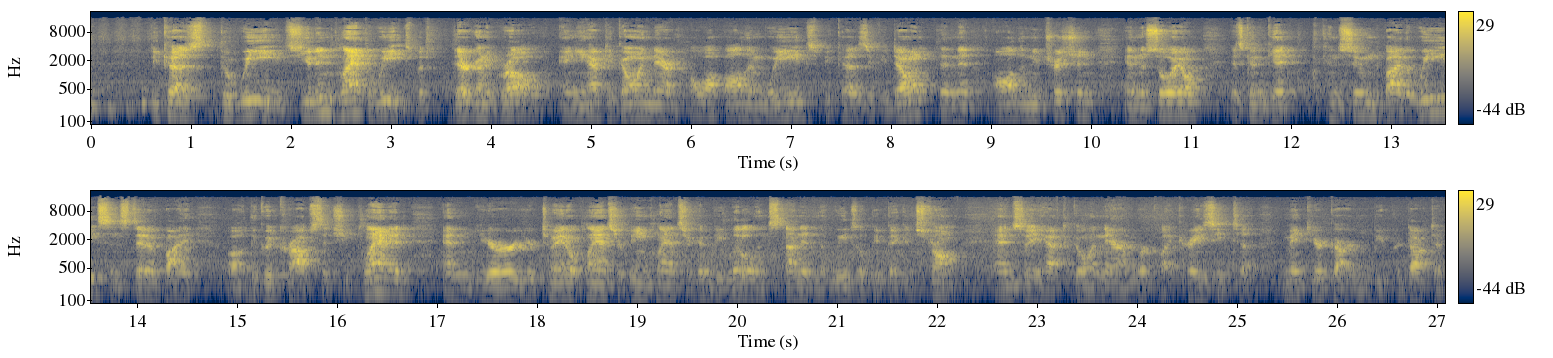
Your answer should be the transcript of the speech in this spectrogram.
because the weeds, you didn't plant the weeds, but they're going to grow, and you have to go in there and hoe up all them weeds because if you don't, then it, all the nutrition in the soil is going to get consumed by the weeds instead of by the good crops that you planted. And your, your tomato plants or bean plants are going to be little and stunted, and the weeds will be big and strong. And so you have to go in there and work like crazy to make your garden be productive.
